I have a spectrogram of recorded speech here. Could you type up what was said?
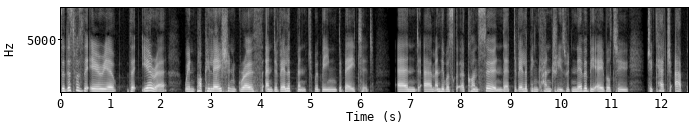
So this was the area, the era when population growth and development were being debated. And, um, and there was a concern that developing countries would never be able to, to catch up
